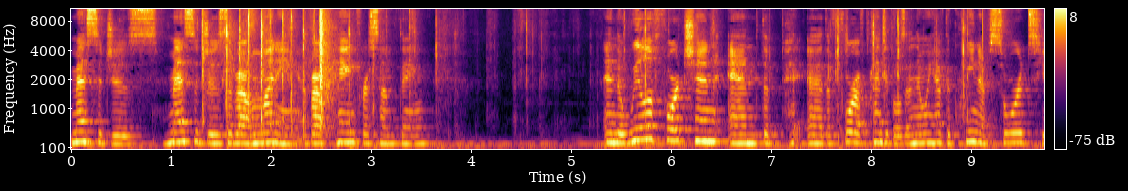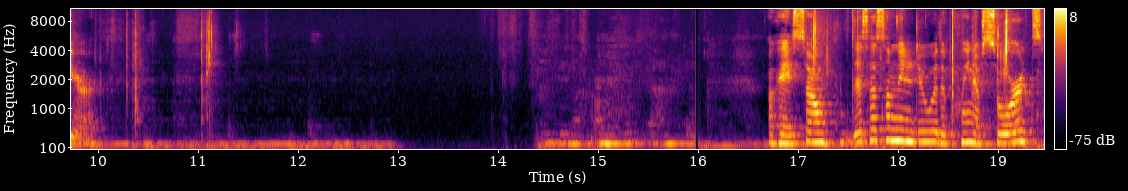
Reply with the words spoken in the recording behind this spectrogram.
messages, messages about money, about paying for something. And the Wheel of Fortune and the, uh, the Four of Pentacles. And then we have the Queen of Swords here. Okay, so this has something to do with the Queen of Swords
